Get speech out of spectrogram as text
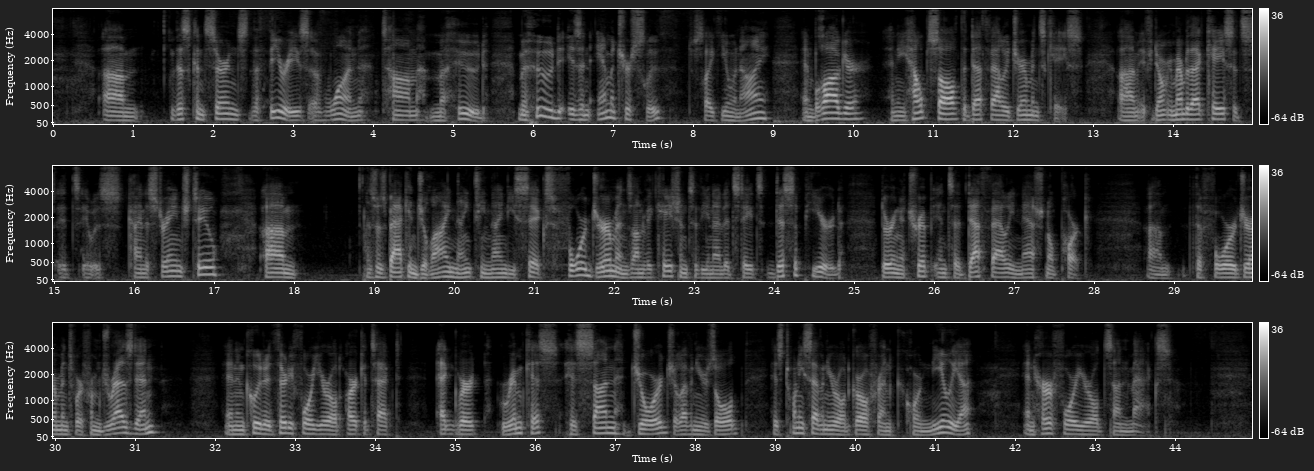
Um, this concerns the theories of one Tom Mahood. Mahood is an amateur sleuth, just like you and I, and blogger, and he helped solve the Death Valley Germans case. Um, if you don't remember that case, it's it's it was kind of strange too. Um, this was back in July 1996. Four Germans on vacation to the United States disappeared during a trip into Death Valley National Park. Um, the four Germans were from Dresden and included 34 year old architect Egbert Rimkus, his son George, 11 years old, his 27 year old girlfriend Cornelia, and her four year old son, Max.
